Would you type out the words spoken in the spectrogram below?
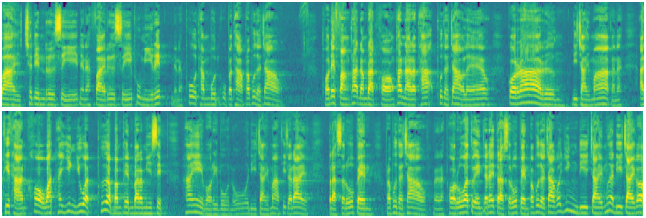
ฝ่ายชดินฤาษีเนี่ยนะฝ่ายฤาษีผู้มีฤทธิ์เนี่ยนะผู้ทำบุญอุปถากพระพุทธเจ้า พอได้ฟังพระดำรัสของพระนารทะพุทธเจ้าแล้ว ก็ร่าเริงดีใจมากนะอธิษฐานข้อวัดให้ยิ่งยวด เพื่อบำเพ็ญบารมีสิบให้บริบูรณ์โอ้ดีใจมากที่จะได้ตรัสรู้เป็นพระพุทธเจ้าพอรู้ว่าตัวเองจะได้ตรัสรู้เป็นพระพุทธเจ้าก็ยิ่งดีใจเมื่อดีใจก็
